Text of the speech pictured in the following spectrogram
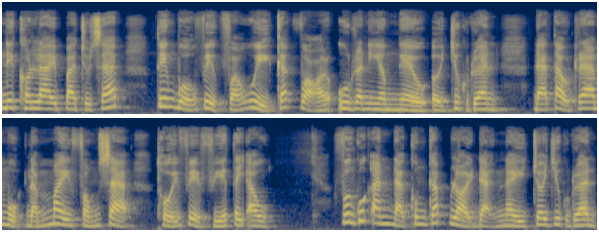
Nikolai Patrushev tuyên bố việc phá hủy các vỏ uranium nghèo ở Ukraine đã tạo ra một đám mây phóng xạ thổi về phía Tây Âu. Vương quốc Anh đã cung cấp loại đạn này cho Ukraine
